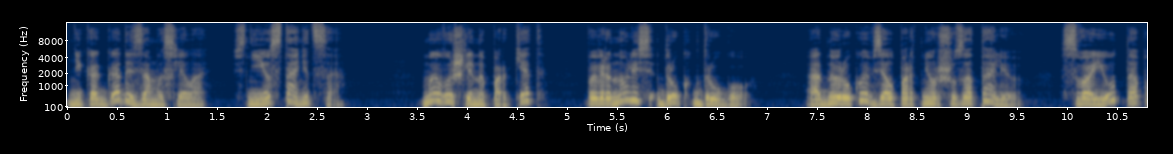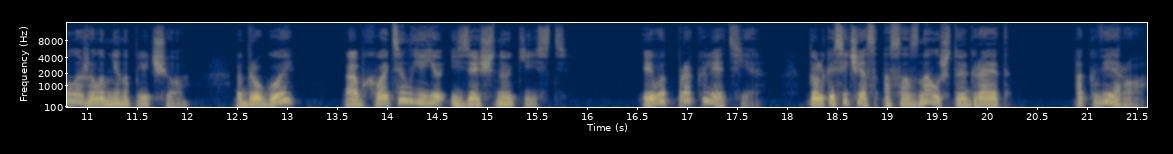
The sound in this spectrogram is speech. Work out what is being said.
Не как гадость замыслила, с нее станется. Мы вышли на паркет, повернулись друг к другу. Одной рукой взял партнершу за талию, свою та положила мне на плечо, другой обхватил ее изящную кисть. И вот проклятие. Только сейчас осознал, что играет Акверо.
